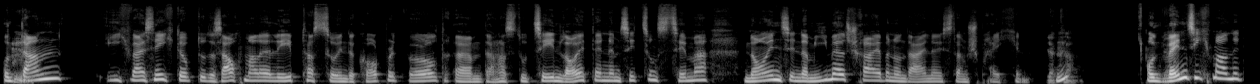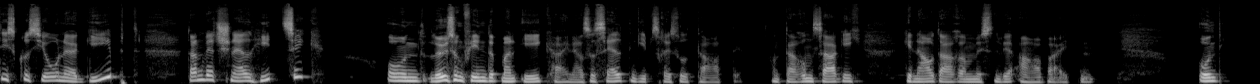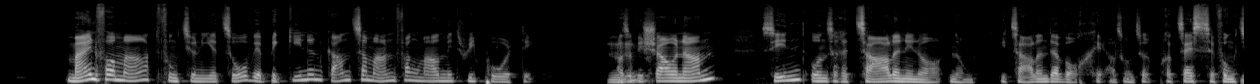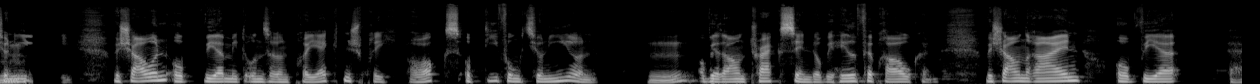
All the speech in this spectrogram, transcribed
Und dann, ich weiß nicht, ob du das auch mal erlebt hast, so in der Corporate World, ähm, da hast du zehn Leute in einem Sitzungszimmer, neun sind am E-Mail schreiben und einer ist am Sprechen. Ja, Hm? klar. Und Ja. wenn sich mal eine Diskussion ergibt, dann wird es schnell hitzig und Lösung findet man eh keine. Also selten gibt es Resultate. Und darum sage ich, genau daran müssen wir arbeiten. Und mein Format funktioniert so, wir beginnen ganz am Anfang mal mit Reporting. Also Mhm. wir schauen an, sind unsere Zahlen in Ordnung, die Zahlen der Woche, also unsere Prozesse funktionieren. die. Wir schauen, ob wir mit unseren Projekten, sprich ROCs, ob die funktionieren, Mhm. ob wir da on track sind, ob wir Hilfe brauchen. Wir schauen rein, ob wir äh,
